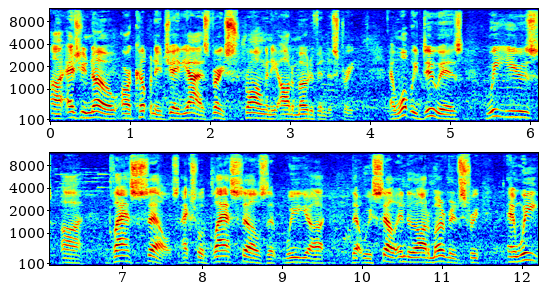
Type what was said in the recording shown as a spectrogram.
uh, as you know, our company JDI is very strong in the automotive industry, and what we do is we use uh, glass cells, actual glass cells that we uh, that we sell into the automotive industry, and we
